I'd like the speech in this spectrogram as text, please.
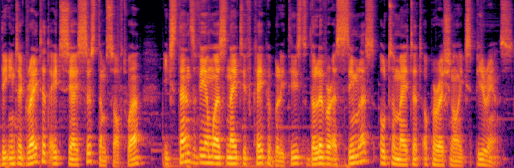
The integrated HCI system software extends VMware's native capabilities to deliver a seamless, automated operational experience.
